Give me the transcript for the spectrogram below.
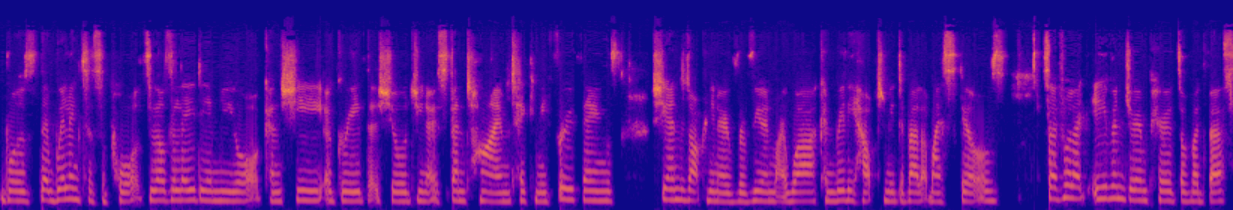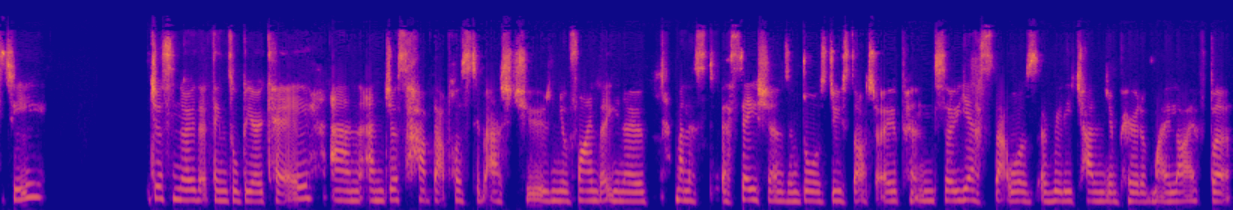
was they're willing to support. So there was a lady in New York, and she agreed that she would, you know, spend time taking me through things. She ended up, you know, reviewing my work and really helped me develop my skills. So I feel like even during periods of adversity, just know that things will be okay and and just have that positive attitude and you'll find that you know manifestations and doors do start to open so yes that was a really challenging period of my life but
